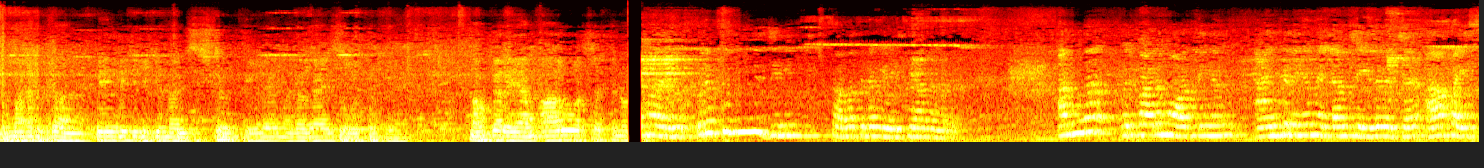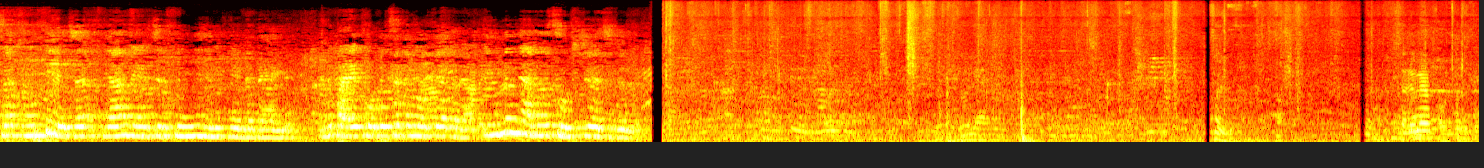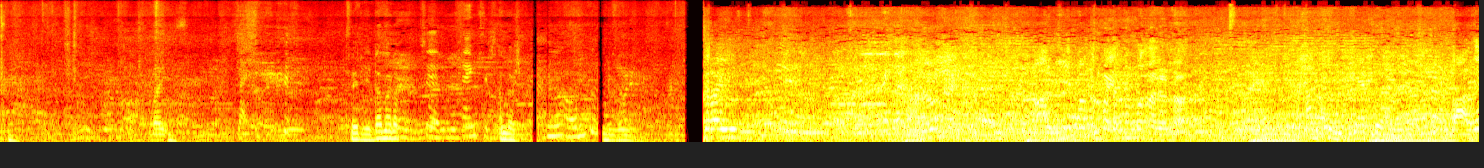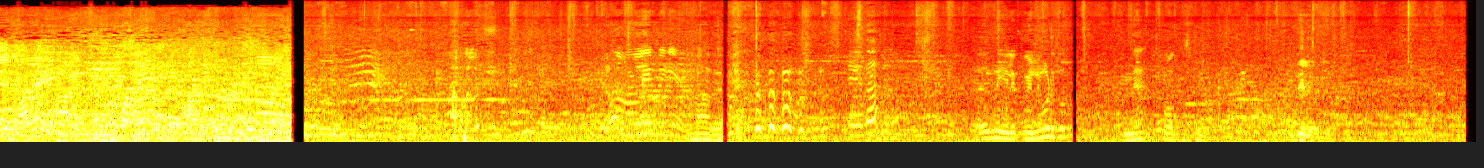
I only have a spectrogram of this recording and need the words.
ബഹുമാനപ്പെട്ട പേരിലിരിക്കുന്ന വിശിഷ്ട വ്യക്തികളെ മനോരായ സുഹൃത്തുക്കളെ നമുക്കറിയാം ആറു വർഷത്തിനുള്ളിൽ ഒരു കുഞ്ഞു ജിനി സർവത്തിനെ മേടിക്കുക എന്നുള്ളത് അന്ന് ഒരുപാട് മോഡലിങ്ങും ആങ്കറിങ്ങും എല്ലാം ചെയ്തു വെച്ച് ആ പൈസ കൂട്ടി വെച്ച് ഞാൻ മേടിച്ചൊരു കുഞ്ഞു ജിനിക്ക് എന്റെ ബാഗ് എന്റെ പഴയ ഫോട്ടോസൊക്കെ നോക്കിയാൽ വരാം ഇന്നും ഞാനത് സൂക്ഷിച്ചു വെച്ചിട്ടുണ്ട്. ശരി ഇട്ടാ മാഡം. സന്തോഷം. നീലക്കുയിലും കൊടുക്കും. പിന്നെ ഫോക്കസ് ഇതിൽ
